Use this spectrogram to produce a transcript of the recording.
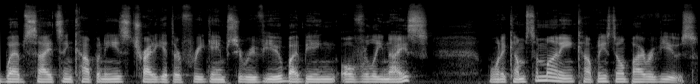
websites and companies try to get their free games to review by being overly nice. But when it comes to money, companies don't buy reviews.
